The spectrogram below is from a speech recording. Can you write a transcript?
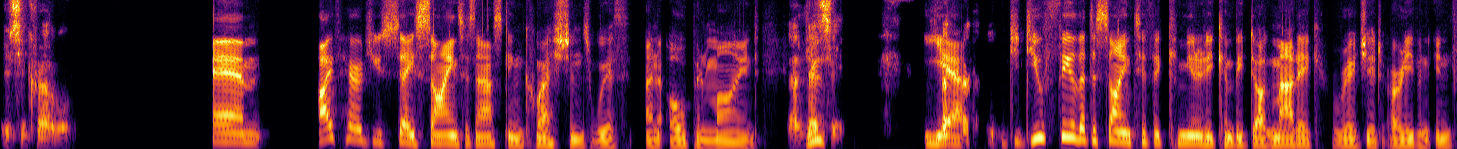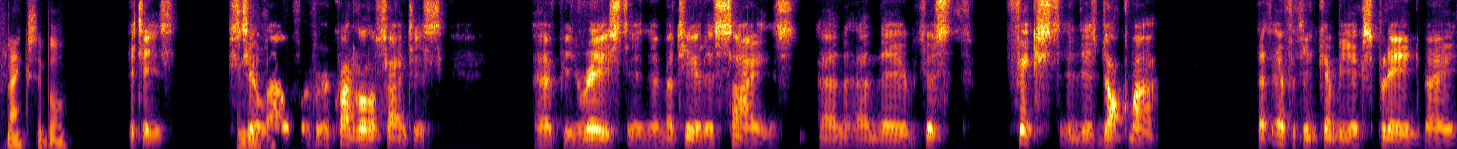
It's incredible. Um, I've heard you say science is asking questions with an open mind. And that's you, it yeah. do you feel that the scientific community can be dogmatic, rigid, or even inflexible? It is. Still now, uh, for quite a lot of scientists have been raised in the materialist science and, and they just fixed in this dogma that everything can be explained by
